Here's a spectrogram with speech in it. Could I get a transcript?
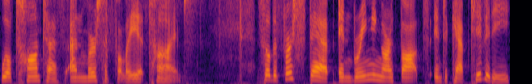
will taunt us unmercifully at times. So, the first step in bringing our thoughts into captivity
